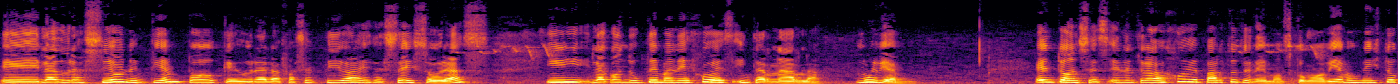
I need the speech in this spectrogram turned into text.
Eh, la duración, el tiempo que dura la fase activa es de 6 horas y la conducta de manejo es internarla. Muy bien. Entonces, en el trabajo de parto tenemos, como habíamos visto,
